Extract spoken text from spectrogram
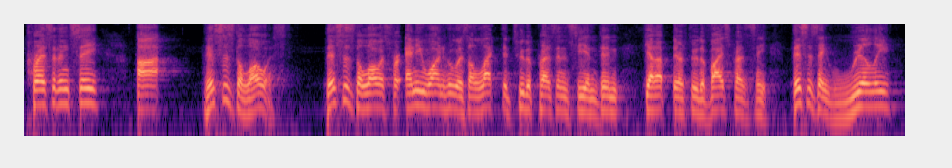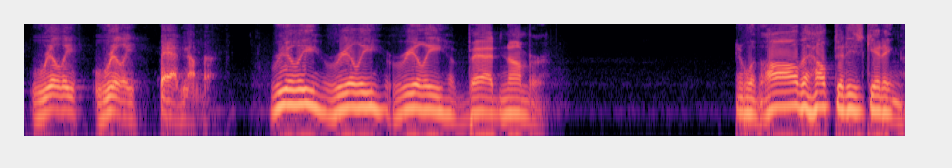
presidency, uh, this is the lowest. This is the lowest for anyone who was elected to the presidency and didn't get up there through the vice presidency. This is a really, really, really bad number. Really, really, really bad number. And with all the help that he's getting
